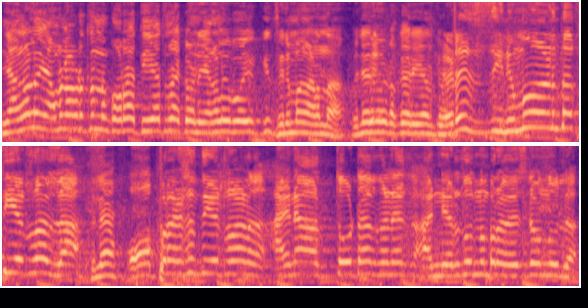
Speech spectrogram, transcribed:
ഞങ്ങൾ നമ്മളവിടെ തന്നെ കുറെ തിയേറ്ററൊക്കെ ഉണ്ട്. ഞങ്ങൾ പോയി സിനിമ കാണുന്ന പിന്നെ ഇവിടെ അറിയാം ഇവിടെ സിനിമ കാണുന്ന തിയേറ്ററല്ല. പിന്നെ? ഓപ്പറേഷൻ തിയേറ്ററാണ്. അതിനകത്തോട്ട് അങ്ങനെ അന്യർക്കൊന്നും പ്രവേശനമൊന്നുമില്ല.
